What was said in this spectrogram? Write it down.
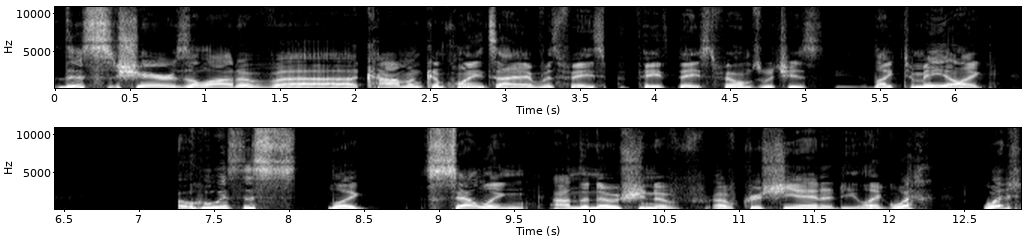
this shares a lot of uh, common complaints I have with faith faith based films, which is like to me like oh, who is this like selling on the notion of of Christianity? Like what what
